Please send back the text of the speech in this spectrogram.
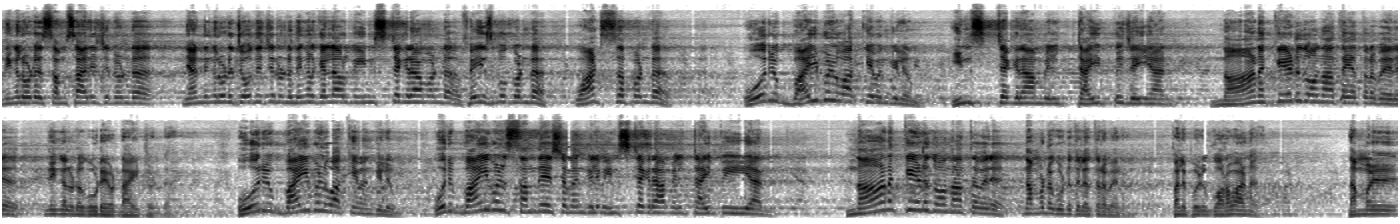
നിങ്ങളോട് സംസാരിച്ചിട്ടുണ്ട്. ഞാൻ നിങ്ങളോട് ചോദിച്ചിട്ടുണ്ട് നിങ്ങൾക്ക് എല്ലാവർക്കും ഇൻസ്റ്റഗ്രാം ഉണ്ട് ഫേസ്ബുക്ക് ഉണ്ട് വാട്സപ്പ് ഉണ്ട്. ഒരു ബൈബിൾ വാക്യമെങ്കിലും ഇൻസ്റ്റഗ്രാമിൽ ടൈപ്പ് ചെയ്യാൻ നാണക്കേട് തോന്നാത്ത എത്ര പേര് നിങ്ങളുടെ കൂടെ ഉണ്ടായിട്ടുണ്ട്. ഒരു ബൈബിൾ വാക്യമെങ്കിലും ഒരു ബൈബിൾ സന്ദേശമെങ്കിലും ഇൻസ്റ്റഗ്രാമിൽ ടൈപ്പ് ചെയ്യാൻ നാണക്കേട് തോന്നാത്തവര് നമ്മുടെ കൂട്ടത്തിൽ എത്ര പേരുണ്ട്? പലപ്പോഴും കുറവാണ്. നമ്മൾ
